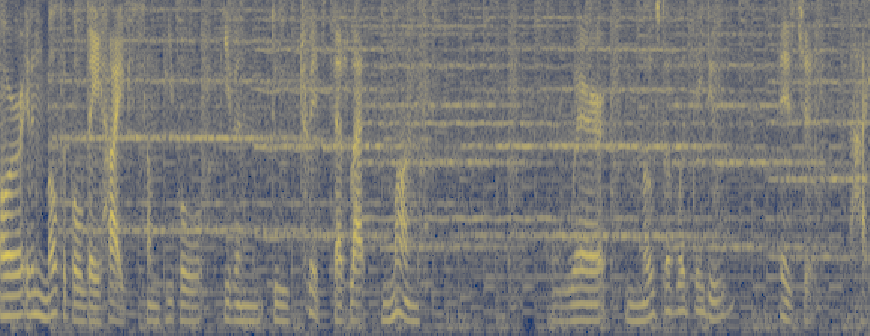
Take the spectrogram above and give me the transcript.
or even multiple day hikes. Some people even do trips that last months, where most of what they do is just hike.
